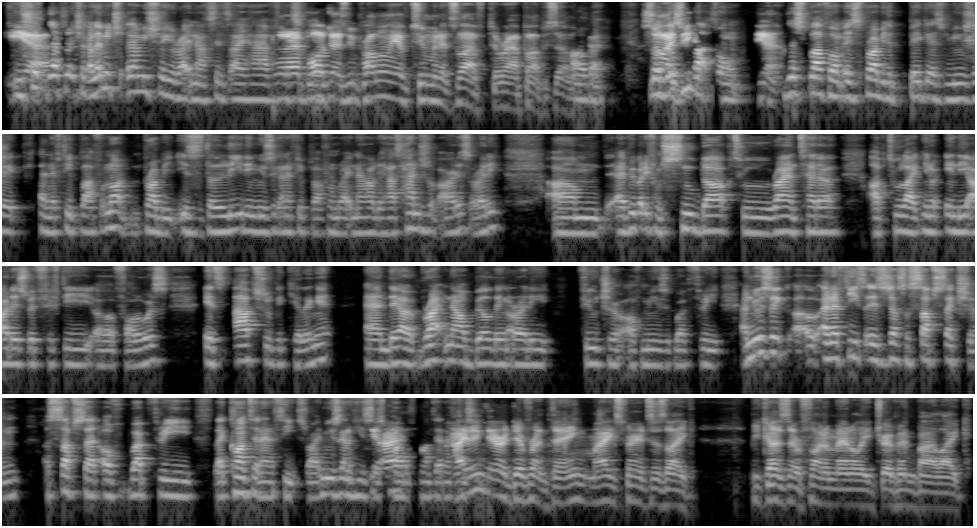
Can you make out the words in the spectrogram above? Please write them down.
You Yeah, should definitely check. out. Let me let me show you right now since I have. I apologize. We probably only have two minutes left to wrap up. So Okay. So I this think- platform, yeah, this platform is probably the biggest music NFT platform. Not probably is the leading music NFT platform right now. It has hundreds of artists already. Um, everybody from Snoop Dogg to Ryan Tedder up to like you know indie artists with 50 uh, followers. It's absolutely killing it, and they are right now building already future of music Web three and music uh, NFTs is just a subsection. A subset of Web three, like content NFTs, right? Music NFTs Yeah, is part of content NFTs. I think they're a different thing. My experience is like because they're fundamentally driven by like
